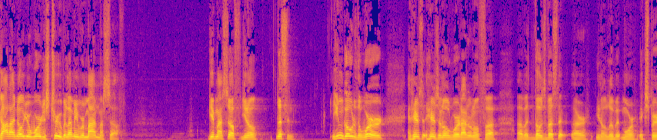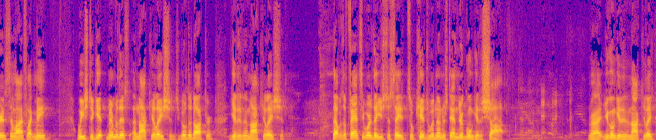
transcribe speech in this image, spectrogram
God, I know your word is true, but let me remind myself. Give myself, you know, listen, you can go to the word, and here's, here's an old word. I don't know if, uh, uh, but those of us that are, you know, a little bit more experienced in life like me, we used to get, remember this? Inoculations. You go to the doctor, get an inoculation. That was a fancy word they used to say so kids wouldn't understand. They're going to get a shot. Right? You're going to get an inoculation.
